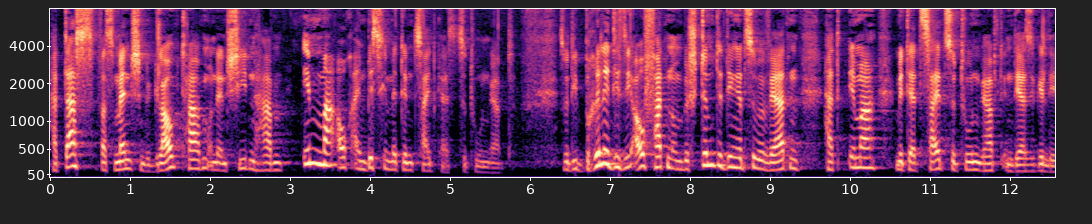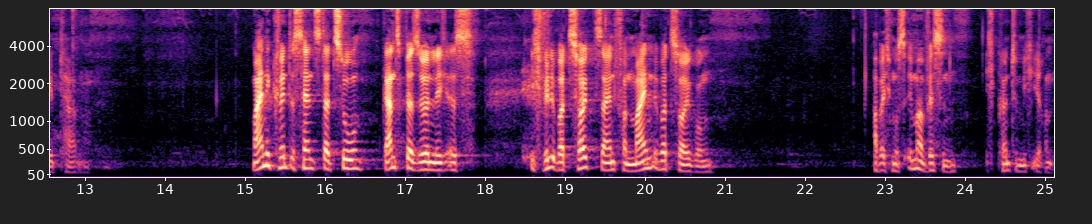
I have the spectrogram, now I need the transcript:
hat das, was Menschen geglaubt haben und entschieden haben, immer auch ein bisschen mit dem Zeitgeist zu tun gehabt. So die Brille, die sie aufhatten, um bestimmte Dinge zu bewerten, hat immer mit der Zeit zu tun gehabt, in der sie gelebt haben. Meine Quintessenz dazu, ganz persönlich ist, ich will überzeugt sein von meinen Überzeugungen, aber ich muss immer wissen, ich könnte mich irren.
